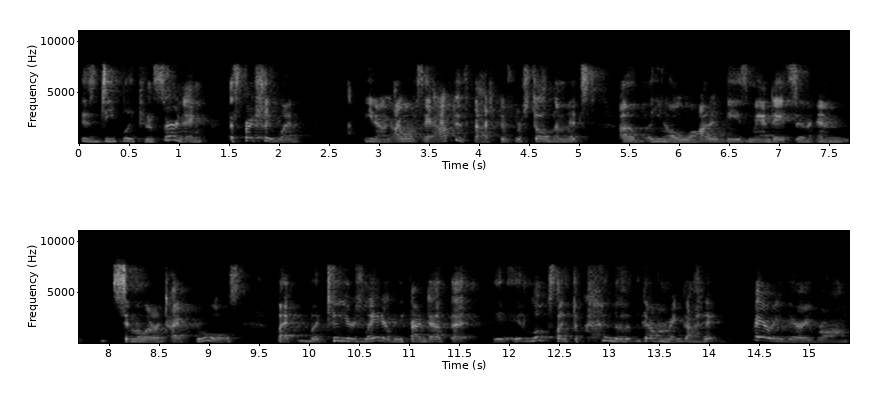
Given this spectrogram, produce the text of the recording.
is deeply concerning especially when you know and i won't say after the fact because we're still in the midst of you know a lot of these mandates and, and similar type rules but but two years later, we found out that it, it looks like the, the government got it very very wrong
